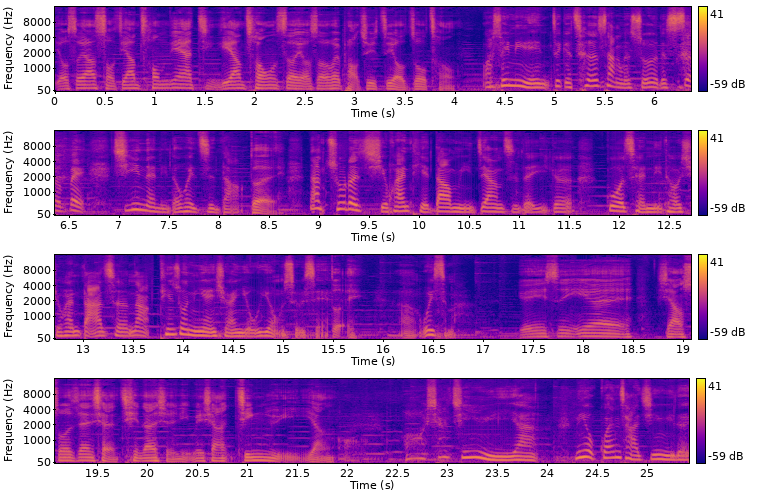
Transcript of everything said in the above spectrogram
有时候要手机要充电要紧急要充的时候，有时候会跑去自由座充。哇，所以你连这个车上的所有的设备 机能你都会知道。对。那除了喜欢铁道迷这样子的一个过程里头，喜欢搭车，那听说你也喜欢游泳，是不是？对。啊、呃，为什么？原因是因为想说在像清淡水里面像金鱼一样。哦，像金鱼一样。你有观察金鱼的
